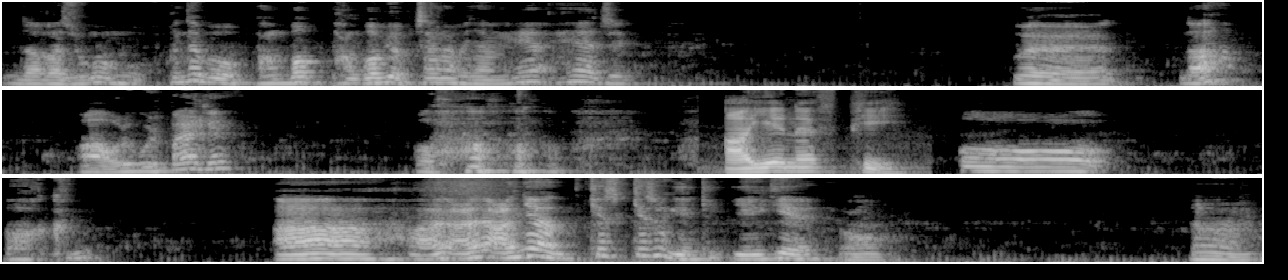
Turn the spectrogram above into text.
나가지고, 뭐, 근데 뭐, 방법, 방법이 없잖아. 그냥 해야, 해야지. 왜, 나? 아, 얼굴이 빨개? 어, INFP, 어, 아, 그, 아, 아니, 아니, 아니야. 계속, 계속 얘기, 얘기해. 어. 응.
